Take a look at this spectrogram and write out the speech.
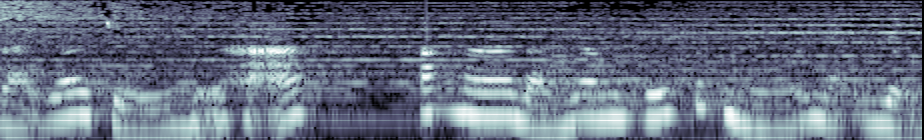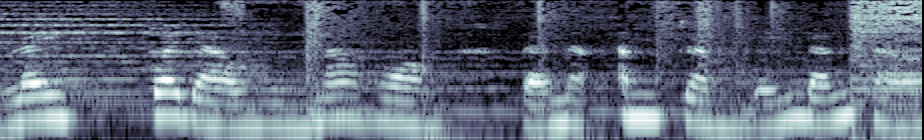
lại gây chuyện nữa hả? Ác ma đại nhân thiếu chút nữa nhảy dựng lên, quay đầu nhìn ma hoàng, vẻ mặt âm trầm đến đáng sợ.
